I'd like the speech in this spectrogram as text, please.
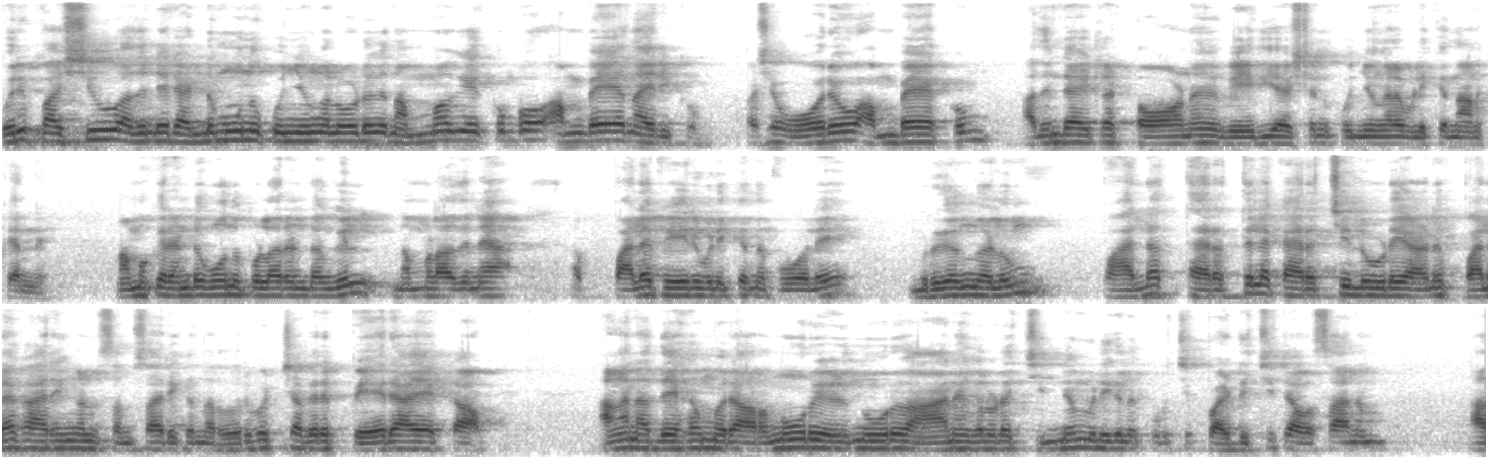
ഒരു പശു അതിന്റെ രണ്ട് മൂന്ന് കുഞ്ഞുങ്ങളോട് നമ്മ കേൾക്കുമ്പോൾ അമ്പയെന്നായിരിക്കും. പക്ഷേ ഓരോ അമ്പയക്കും അതിന്റെ ആയിട്ടുള്ള ടോണ് വേരിയേഷൻ കുഞ്ഞുങ്ങളെ വിളിക്കുന്ന ആൾക്ക് തന്നെ. നമുക്ക് രണ്ട് മൂന്ന് പിള്ളേരുണ്ടെങ്കിൽ നമ്മൾ അതിനെ പല പേര് വിളിക്കുന്ന പോലെ മൃഗങ്ങളും പല തരത്തിലെ കരച്ചിലൂടെയാണ് പല കാര്യങ്ങളും സംസാരിക്കുന്നത്. ഒരുപക്ഷെ അവരെ പേരായേക്കാം. അങ്ങനെ അദ്ദേഹം ഒരു അറുന്നൂറ് എഴുന്നൂറ് ആനകളുടെ ചിഹ്നം വിളികളെ കുറിച്ച് പഠിച്ചിട്ട് അവസാനം ആ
